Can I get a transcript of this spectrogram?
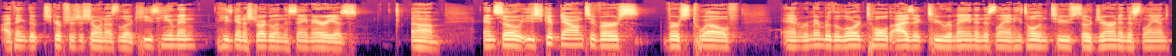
I think the Scriptures are showing us, look, he's human, he's going to struggle in the same areas um, and so you skip down to verse verse 12 and remember the Lord told Isaac to remain in this land. He told him to sojourn in this land.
